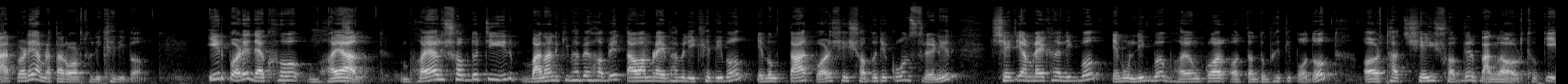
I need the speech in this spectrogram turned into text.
তারপরে আমরা তার অর্থ লিখে দিব। এরপরে দেখো ভয়াল। ভয়াল শব্দটির বানান কীভাবে হবে তাও আমরা এভাবে লিখে দিব এবং তারপর সেই শব্দটি কোন শ্রেণির সেটি আমরা এখানে লিখব এবং লিখব ভয়ঙ্কর অত্যন্ত ভীতিপদ, অর্থাৎ সেই শব্দের বাংলা অর্থ কী?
